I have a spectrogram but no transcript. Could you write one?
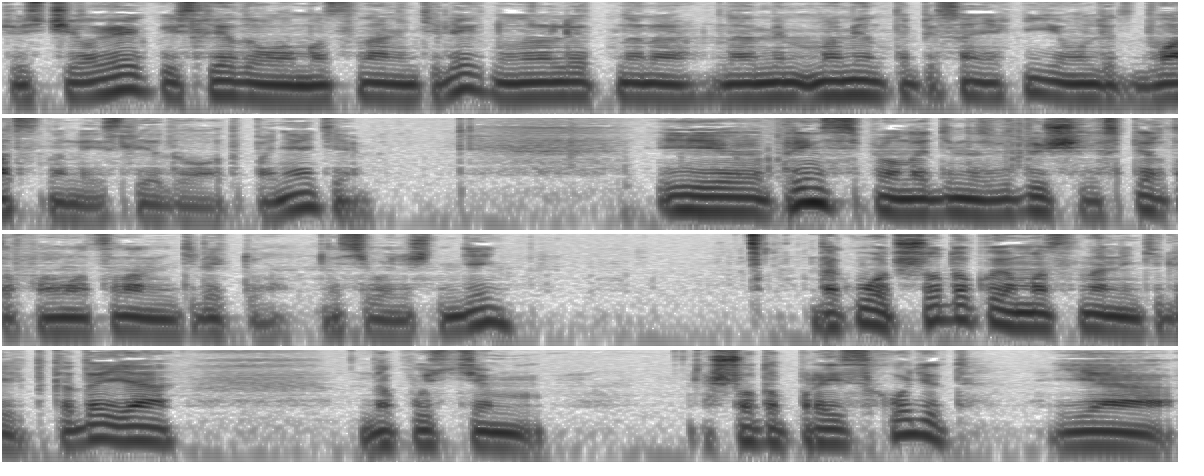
То есть человек исследовал эмоциональный интеллект, ну, на, лет, наверное, на момент написания книги он лет 20, наверное, исследовал это понятие. И, в принципе, он один из ведущих экспертов по эмоциональному интеллекту на сегодняшний день. Так вот, что такое эмоциональный интеллект? Когда я, допустим, что-то происходит, я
